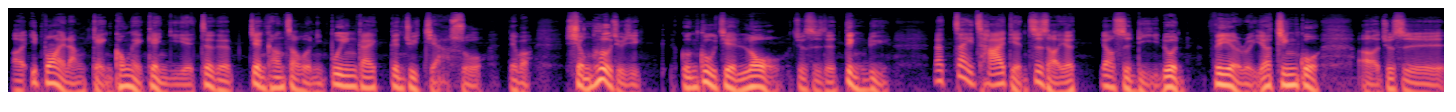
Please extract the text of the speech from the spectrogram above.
呃，一般的人健康的建议的这个健康照护，你不应该根据假说，对吧？雄厚就是巩固这 law，就是这定律。那再差一点，至少要要是理论。Theory 要经过呃，就是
